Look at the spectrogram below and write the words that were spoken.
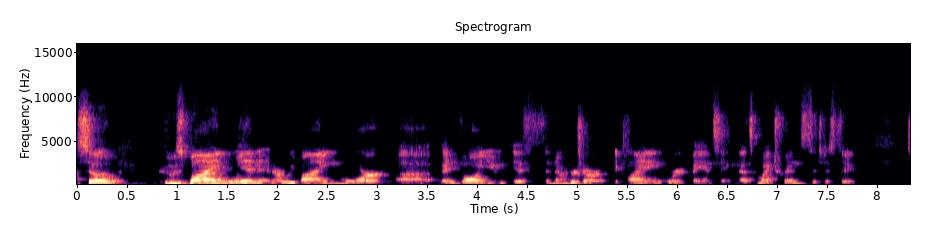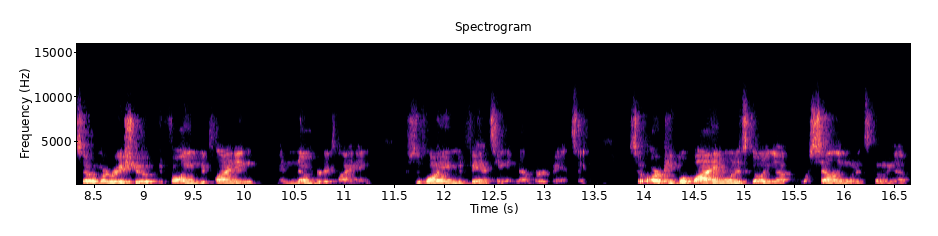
So who's buying when and are we buying more uh, in volume if the numbers are declining or advancing? That's my trend statistic. So my ratio of volume declining and number declining versus volume advancing and number advancing. So are people buying when it's going up or selling when it's going up?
